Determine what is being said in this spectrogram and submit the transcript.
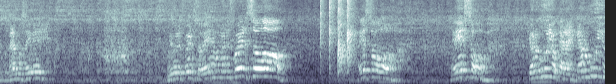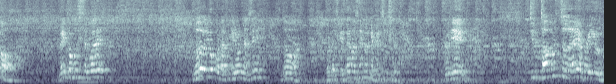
Recuperamos aire. Muy buen esfuerzo, ¿eh? Muy buen esfuerzo. Eso. Eso. Qué orgullo, caray. Qué orgullo. ¿Ven cómo si se puede? No lo digo por las mironas, ¿eh? No. Por las que están haciendo el ejercicio. Muy bien. Two thumbs to the air for you.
